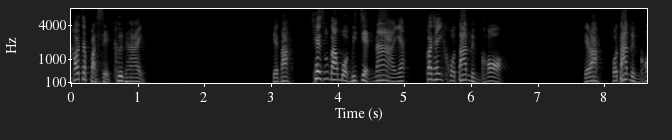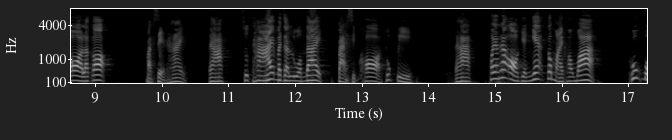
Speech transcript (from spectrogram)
เขาจะปัดเศษขึ้นให้เก็ตปะเช่นสมมุติบางบทมี7หน้าอย่างเงี้ย ก็ใช้โควต้าหนึ่งข้อเก็ตปะโควต้าหนึ่งข้อแล้วก็ปัดเศษให้นะคะสุดท้ายมันจะรวมได้ 80 ข้อทุกปีนะคะเพราะฉะนั้นถ้าออกอย่างเงี้ยก็หมายความว่าทุกบ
